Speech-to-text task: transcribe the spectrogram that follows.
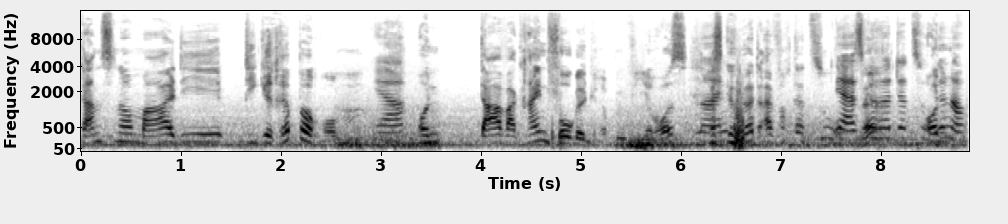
ganz normal die, die Gerippe rum. Ja. Und da war kein Vogelgrippenvirus. Nein. Das gehört einfach dazu. Ja, es ne? gehört dazu, und, genau.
